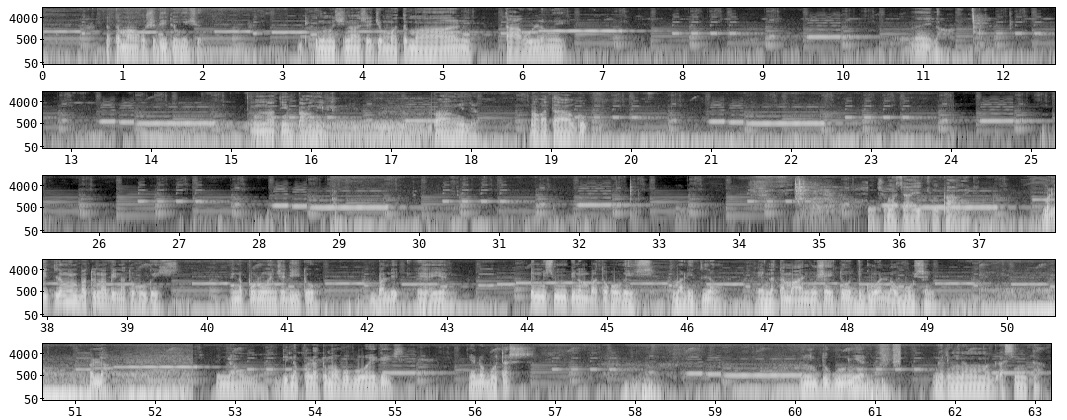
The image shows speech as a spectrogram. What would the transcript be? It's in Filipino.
Natamaan ko siya dito guys oh. Hindi ko naman sinasadyang matamaan. Tao lang eh. Ay, nako. Tingnan natin yung pangil. Pangil. ah. Nakatago. Sumasayad yung pangil. Malit lang yung bato na binato ko guys. May siya dito. Balik. Kaya yan. Yan mismo yung pinambato ko guys. Malit lang. Eh natamaan ko siya ito. Duguan. Naubusan. Ala. Yun na Di na pala ito mabubuhay guys. Yan o butas. Yung dugo niya. Galing naman mag-asinta.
